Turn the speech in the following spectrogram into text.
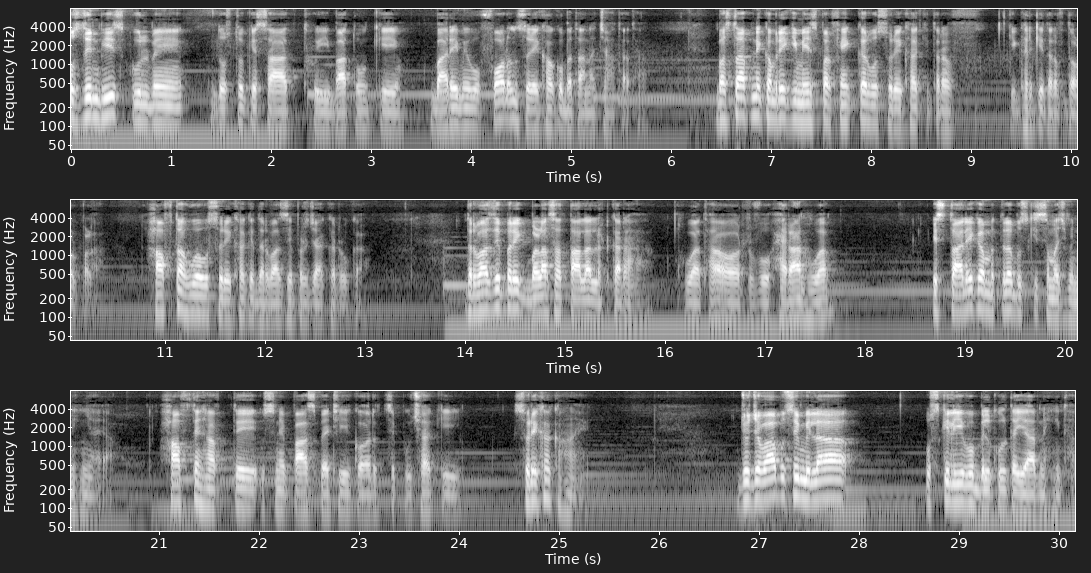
उस दिन भी स्कूल में दोस्तों के साथ हुई बातों के बारे में वो फ़ौरन सुरेखा को बताना चाहता था। बस्ता अपने कमरे की मेज पर फेंक कर वो सुरेखा की तरफ़, के घर की तरफ़ दौड़ पड़ा। हाफता हुआ वो सुरेखा के दरवाजे पर जाकर रुका। दरवाजे पर एक बड़ा सा ताला लटका रहा हुआ था और वो हैरान हुआ। इस ताले का मतलब उसकी समझ में नहीं आया। हाफते हाफते उसने पास बैठी एक औरत से पूछा कि, सुरेखा कहाँ है? जो जवाब उसे मिला, उसके लिए वो बिल्कुल तैयार नहीं था।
